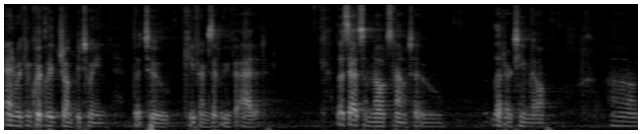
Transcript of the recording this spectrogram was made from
And we can quickly jump between the two keyframes that we've added. Let's add some notes now to let our team know. Um,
